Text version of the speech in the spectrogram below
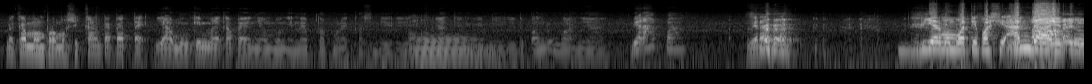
mereka mempromosikan PPT? Ya mungkin mereka pengen nyombongin laptop mereka sendiri, Oh. liatin gini di depan rumahnya. Biar apa? Biar apa? Biar memotivasi Anda Oh, itu.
